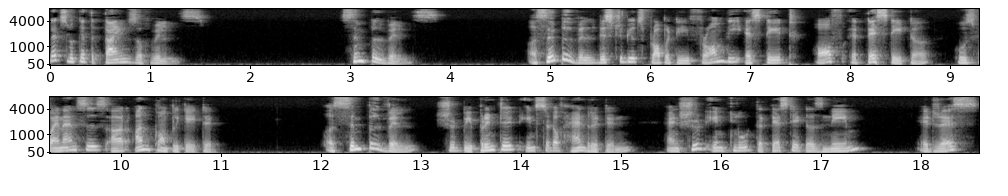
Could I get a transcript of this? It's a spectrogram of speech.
Let's look at the kinds of wills. Simple wills. A simple will distributes property from the estate of a testator whose finances are uncomplicated. A simple will should be printed instead of handwritten and should include the testator's name, address,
